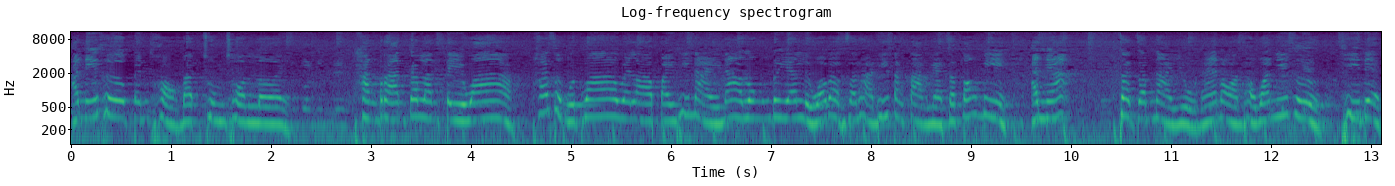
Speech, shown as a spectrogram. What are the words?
อันนี้คือเป็นของแบบชุมชนเลย ทางร้านการันตีว่า ถ้าสมมติว่าเวลาไปที่ไหนหน้าโรงเรียนหรือว่าแบบสถานที่ต่างๆ เนี่ยจะต้องมีอันเนี้ยจัดจำหน่ายอยู่แน่นอน เพราะว่านี่คือทีเด็ด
